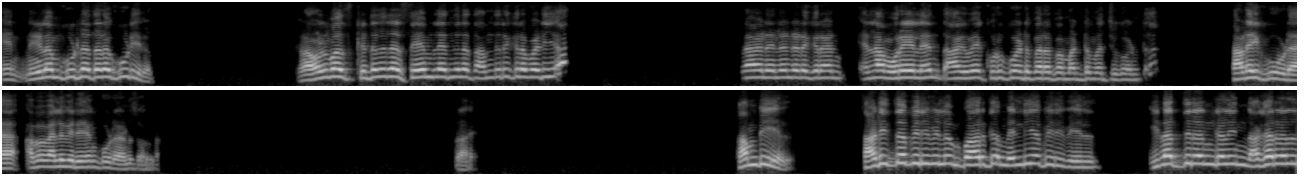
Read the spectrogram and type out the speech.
ஏன் நீளம் கூட தடை கூடிடும் ஆல்மோஸ்ட் கிட்டத்தட்ட சேம் லென்த்ல தந்திருக்கிறபடியா நான் என்ன எடுக்கிறேன் எல்லாம் ஒரே லென்த் தாகவே குறுக்குவெட்டு பிறப்ப மட்டும் வச்சுக்கொண்டு தடை கூட அப்ப வலுவிரியம் கூடன்னு சொல்றேன் கம்பியில் தடித்த பிரிவிலும் பார்க்க மெல்லிய பிரிவில் இனத்திறன்களின் நகரல்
